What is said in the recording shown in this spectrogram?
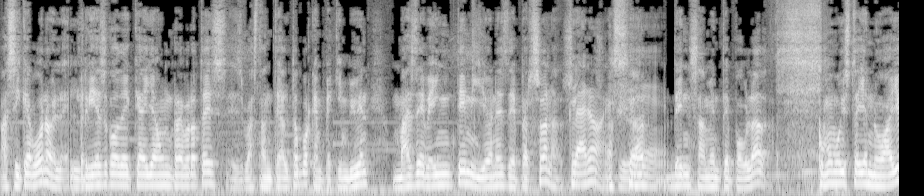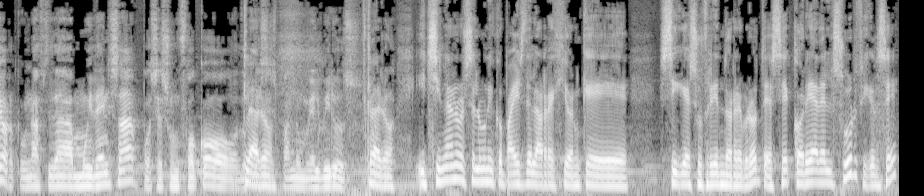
Así que bueno, el, el riesgo de que haya un rebrote es, es, bastante alto porque en Pekín viven más de 20 millones de personas. Claro, es una ciudad ese... densamente poblada. Como hemos visto ahí en Nueva York, una ciudad muy densa, pues es un foco donde claro. se expande el virus. Claro, y China no es el único país de la región que sigue sufriendo rebrotes. ¿eh? Corea del Sur, fíjense,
